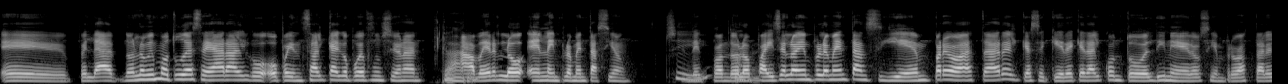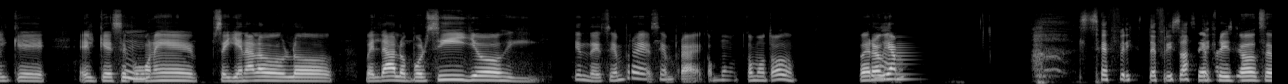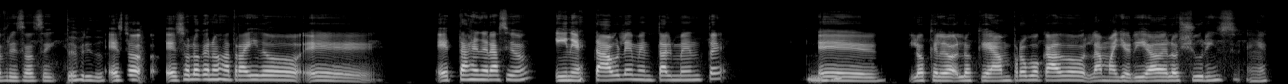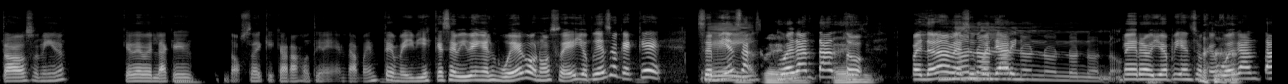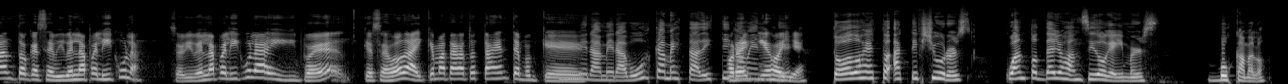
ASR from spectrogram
eh, ¿verdad? No es lo mismo tú desear algo o pensar que algo puede funcionar a verlo en la implementación. Sí, De cuando los países lo implementan, siempre va a estar el que se quiere quedar con todo el dinero, siempre va a estar el que, el que se pone, se llena los, los, ¿verdad? Los bolsillos y, ¿entiendes? Siempre, siempre, como, como todo. Pero obviamente Se fri- te frizaste. se frizó, se frizó, sí. te frizó. Eso, eso es lo que nos ha traído eh, esta generación, inestable mentalmente, eh, los, que, lo- los que han provocado la mayoría de los shootings en Estados Unidos, que de verdad que no sé qué carajo tienen en la mente. Maybe es que se vive en el juego, no sé. Yo pienso que es que se Ey. piensa, Increíble. juegan tanto, perdóname, no, no, Super no, Yari, no, no, no, no, no. pero yo pienso que juegan tanto que se vive en la película. Se vive en la película y pues que se joda, hay que matar a toda esta gente porque Mira, mira, búscame estadísticamente o Y. todos estos active shooters, ¿cuántos de ellos han sido gamers? Búscamelo.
